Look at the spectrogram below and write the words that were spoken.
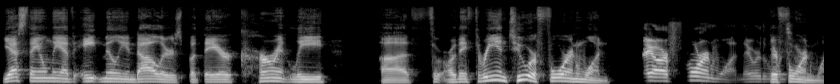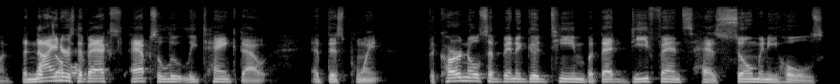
Yes, they only have eight million dollars, but they are currently uh th- are they three and two or four and one? They are four and one. They were the They're four and one. The Niners have ax- absolutely tanked out at this point. The Cardinals have been a good team, but that defense has so many holes.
